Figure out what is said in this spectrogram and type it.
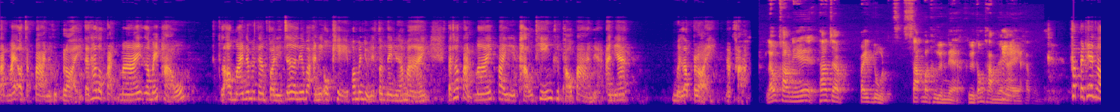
ตัดไม้ออกจากป่านี่คือปล่อย แต่ถ้าเราตัดไม้เราไม่เผา เราเอาไม้นั้นมาทำเฟอร์นิเจอร์เรียกว่าอันนี้โอเค เพราะมันอยู่ในต้นในเนื้อไม้ แต่ถ้าตัดไม้ไปเผาทิ้งคือเผาป่าเนี่ย อันเนี้ยเหมือนเราปล่อยนะคะ แล้วคราวนี้ถ้าจะไปดูดซับมาคืนเนี่ย คือต้องทํำยังไงครับผม ถ้าประเทศเรา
